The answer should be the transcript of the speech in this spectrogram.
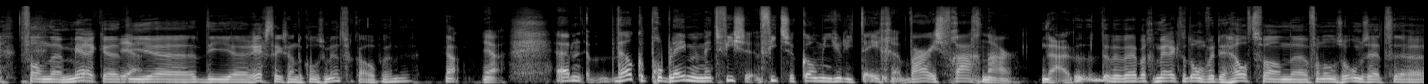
van uh, merken die, uh, die rechtstreeks aan de consument verkopen. Ja. ja. Um, welke problemen met fietsen, fietsen komen jullie tegen? Waar is vraag naar? Nou, we hebben gemerkt dat ongeveer de helft van, uh, van onze omzet uh,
